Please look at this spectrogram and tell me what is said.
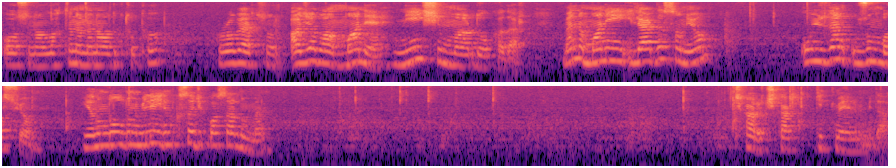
Olsun Allah'tan hemen aldık topu. Robertson. Acaba Mane ne işin vardı o kadar? Ben de Mane'yi ileride sanıyorum. O yüzden uzun basıyorum. Yanımda olduğunu bileydim kısacık basardım ben. Çıkar çıkar. Gitmeyelim bir daha.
